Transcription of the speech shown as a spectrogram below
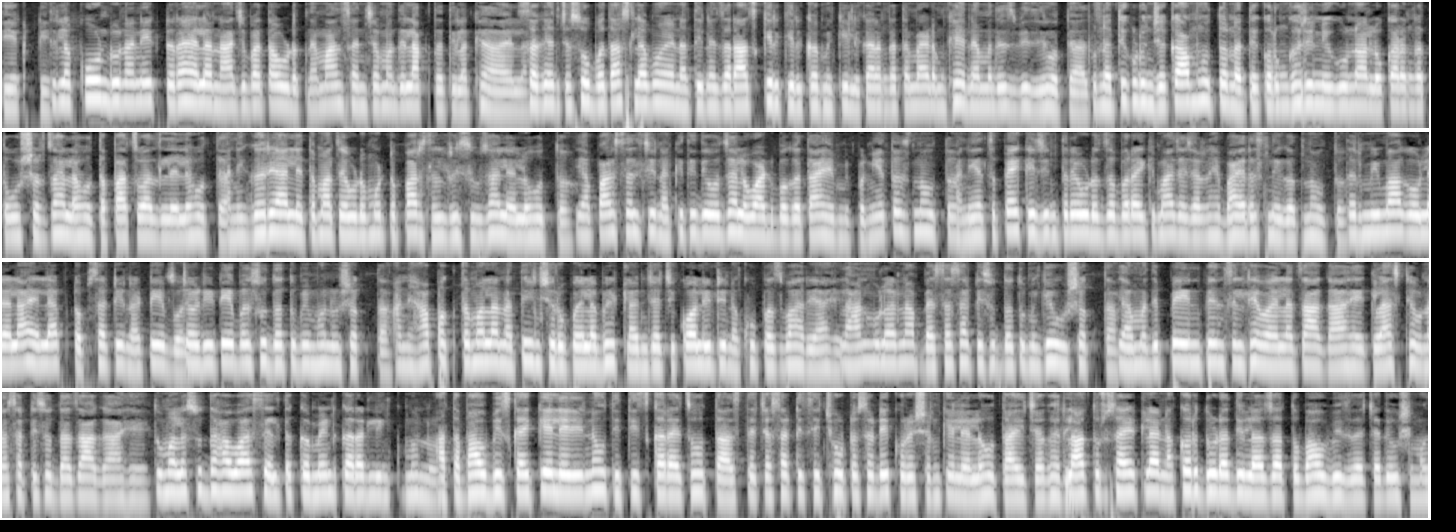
ती एकटी. तिला कोंडून आणि एकटं राहायला ना अजिबात आवडत नाही. माणसांच्या मध्ये लागतं तिला खेळायला. सगळ्यांच्या सोबत असल्यामुळे ना तिने जर आज किरकिर कमी केली. कारण का तर मॅडम खेळण्यामध्येच बिझी होत्या पुन्हा तिकडून जे काम होतं ना ते करून घरी निघून आलो. कारण का तो उशीर झाला होता. पाच वाजलेले होते आणि घरी आले तर माझं एवढं मोठं पार्सल रिसिव्ह झालेलं होतं. या पार्सलची ना किती दिवस झालं वाट बघत आहे मी पण येतच नव्हतं. आणि याचं पॅकेजिंग तर एवढं जबर आहे की माझ्या हे बाहेरच निघत नव्हतं. तर मी मागवलेलं आहे लॅपटॉपसाठी ना टेबल स्टडी टेबल सुद्धा तुम्ही म्हणू शकता. आणि हा फक्त मला ना तीनशे रुपये बघायला भेटला आणि ज्याची क्वालिटी ना खूपच भारी आहे. लहान मुलांना अभ्यासासाठी सुद्धा तुम्ही घेऊ शकता. यामध्ये पेन पेन्सिल ठेवायला जागा आहे. ग्लास ठेवण्यासाठी सुद्धा जागा आहे. तुम्हाला सुद्धा हवा असेल तर कमेंट करा लिंक म्हणून. आता भाऊबीज काही केलेली नव्हती तीच करायचं होतं. आज त्याच्यासाठीच हे छोटस डेकोरेशन केलेलं होतं आईच्या घरी. लातूर साईडला ना करदुडा दिला जातो भाऊबीजाच्या दिवशी. मग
